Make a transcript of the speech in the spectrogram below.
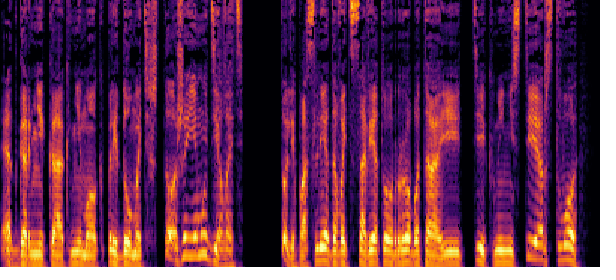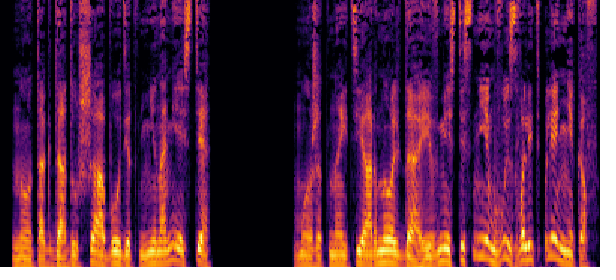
Эдгар никак не мог придумать, что же ему делать. То ли последовать совету робота и идти к министерству, но тогда душа будет не на месте. Может найти Арнольда и вместе с ним вызволить пленников.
